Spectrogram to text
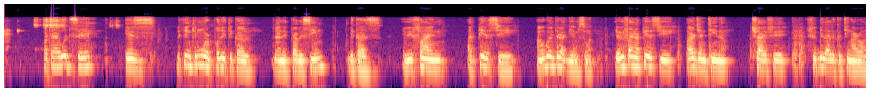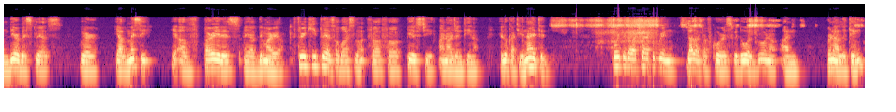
What I would say is, we think more political than it probably seems because we find at PSG, and we're going to that game soon. Yeah, we find at PSG, Argentina try to build a little thing around their best players, where you have Messi, you have Paredes, and you have Di Maria. Three key players for Barcelona, for, for PSG and Argentina. You look at United. Portugal trying to bring Dalot, of course, with the Bruno and Ronaldo thing,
